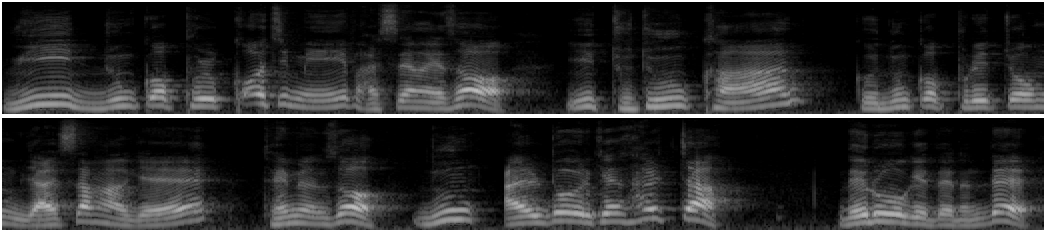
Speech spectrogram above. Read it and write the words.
위 눈꺼풀 꺼짐이 발생해서 이 두둑한 그 눈꺼풀이 좀 얄쌍하게 되면서 눈알도 이렇게 살짝 내려오게 되는데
